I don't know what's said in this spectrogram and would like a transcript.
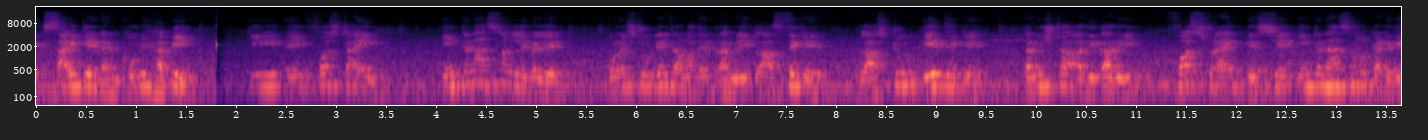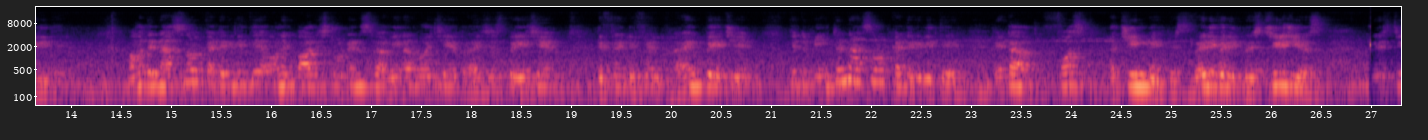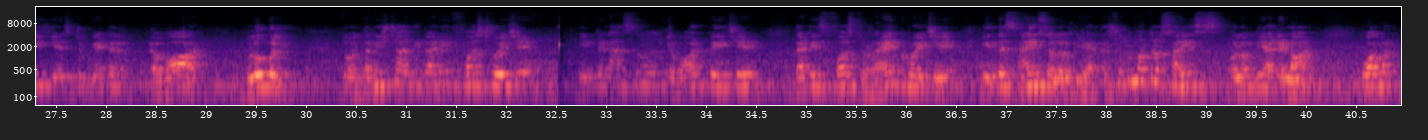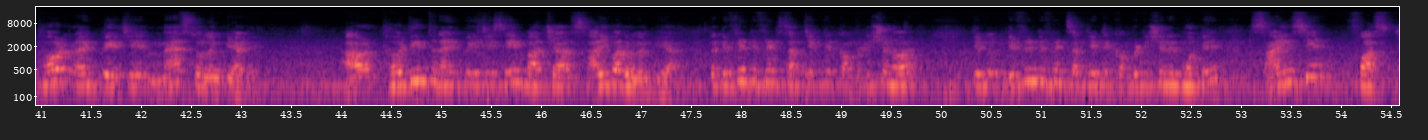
এক্সাইটেড অ্যান্ড খুবই হ্যাপি কি এই ফার্স্ট টাইম ইন্টারন্যাশনাল লেভেলে কোনো স্টুডেন্ট আমাদের প্রাইমারি ক্লাস থেকে ক্লাস টু এ থেকে, তনিষ্ঠা অধিকারী ফার্স্ট র্যাঙ্ক এসছে ইন্টারন্যাশনাল ক্যাটাগরিতে আমাদের ন্যাশনাল ক্যাটাগরিতে অনেকবার স্টুডেন্টসরা উইনার হয়েছে প্রাইজেস পেয়েছে ডিফারেন্ট ডিফারেন্ট র্যাঙ্ক পেয়েছে। কিন্তু ইন্টারন্যাশনাল ক্যাটাগরিতে এটা first achievement it's very very prestigious prestigious to get an award globally. তো তনিষ্ঠা অধিকারী ফার্স্ট হয়েছে ইন্টারন্যাশনাল অ্যাওয়ার্ড পেয়েছে দ্যাট ইজ ফার্স্ট র্যাঙ্ক হয়েছে ইন দ্য সায়েন্স অলিম্পিয়াড শুধুমাত্র সায়েন্স অলিম্পিয়াডে নয়, ও আবার থার্ড র্যাঙ্ক পেয়েছে ম্যাথস অলিম্পিয়াডে আর থার্টিন্থ র্যাঙ্ক পেয়েছে সেম বাচ্চা সাইবার অলিম্পিয়াড তো ডিফারেন্ট ডিফারেন্ট সাবজেক্টের কম্পিটিশন হয় কিন্তু ডিফারেন্ট ডিফারেন্ট সাবজেক্টের কম্পিটিশনের মধ্যে সায়েন্সে ফার্স্ট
